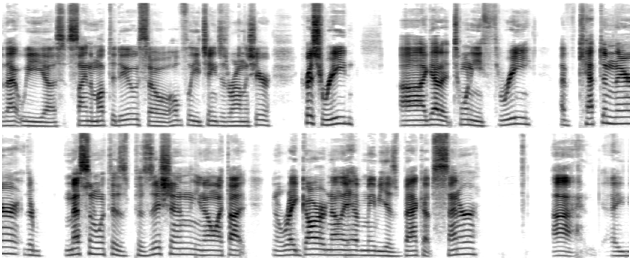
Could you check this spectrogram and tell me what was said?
that we uh, signed him up to do. So hopefully he changes around this year. Chris Reed, uh, I got at 23. I've kept him there. They're messing with his position. You know, I thought you know right guard. Now they have maybe his backup center. Uh, I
